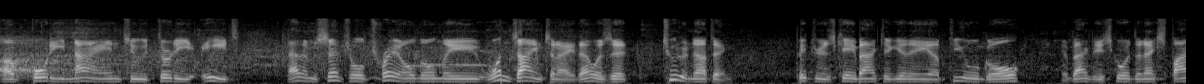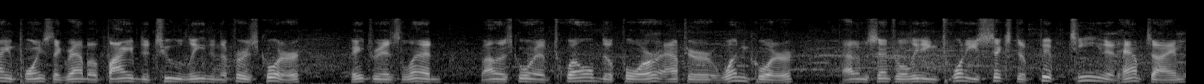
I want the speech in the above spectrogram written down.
of 49 to 38. Adams Central trailed only one time tonight. That was at 2 to nothing. Patriots came back to get a, a field goal. In fact, they scored the next five points. They grab a 5 to 2 lead in the first quarter. Patriots led by the score of 12 to 4 after one quarter. Adams Central leading 26 to 15 at halftime.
